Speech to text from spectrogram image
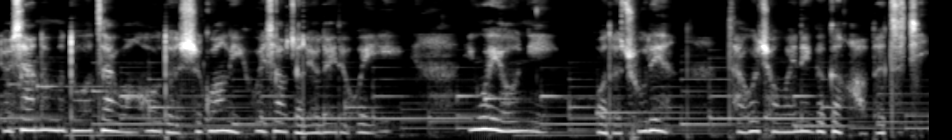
留下那么多在往后的时光里会笑着流泪的回忆。因为有你，我的初恋才会成为那个更好的自己。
